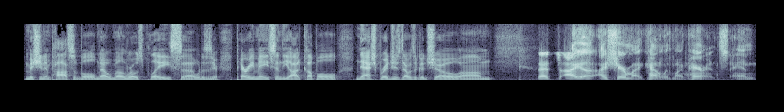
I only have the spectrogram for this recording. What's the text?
Mission Impossible, Mel- Melrose Place. Uh, what is it here? Perry Mason, The Odd Couple, Nash Bridges. That was a good show. Um, That's I uh, I share my account with my parents, and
